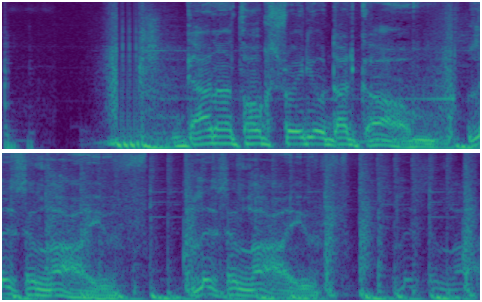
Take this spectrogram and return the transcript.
GhanaTalksRadio.com. Listen live. Listen live.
